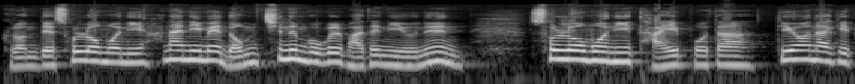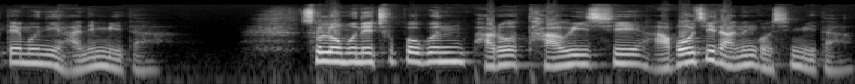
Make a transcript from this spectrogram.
그런데 솔로몬이 하나님의 넘치는 복을 받은 이유는 솔로몬이 다윗보다 뛰어나기 때문이 아닙니다. 솔로몬의 축복은 바로 다윗이 아버지라는 것입니다.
